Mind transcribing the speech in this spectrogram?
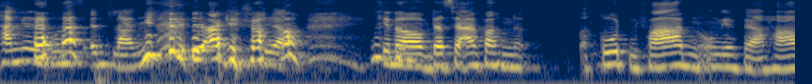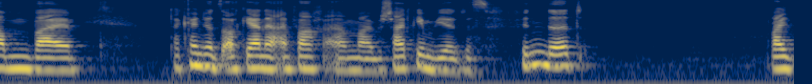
hangeln uns entlang. ja, genau. Ja. Genau, dass wir einfach einen roten Faden ungefähr haben, weil da könnt ihr uns auch gerne einfach äh, mal Bescheid geben, wie ihr das findet weil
